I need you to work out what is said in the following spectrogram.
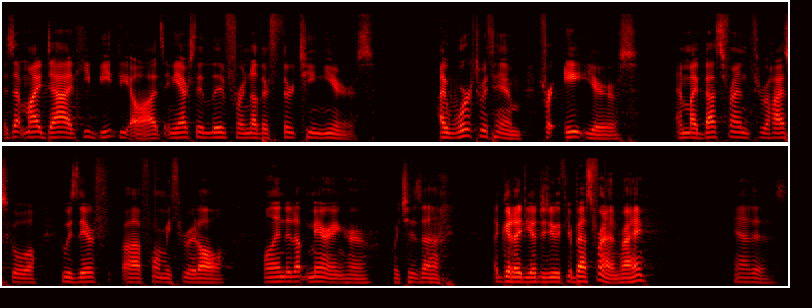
is that my dad, he beat the odds and he actually lived for another 13 years. I worked with him for eight years, and my best friend through high school, who was there uh, for me through it all, well, I ended up marrying her, which is a, a good idea to do with your best friend, right? Yeah, it is.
